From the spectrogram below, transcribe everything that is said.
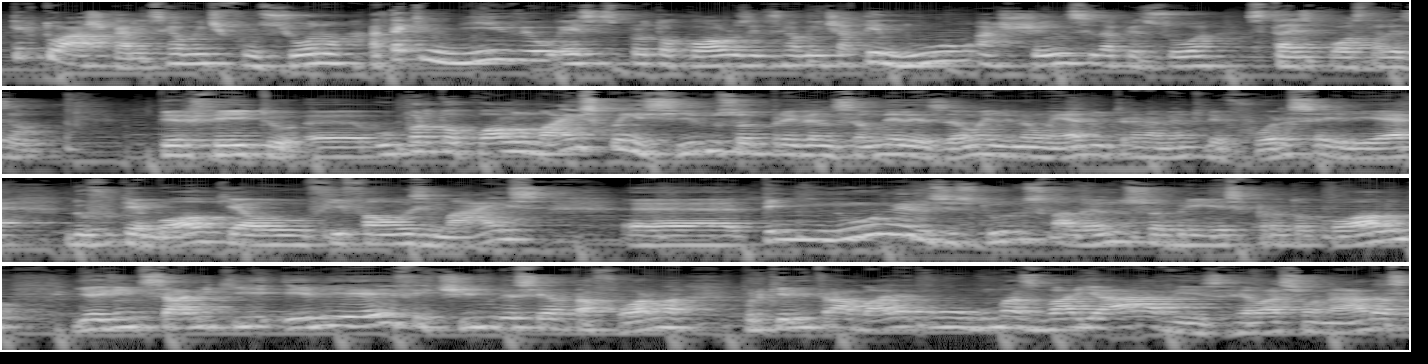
O que, que tu acha, cara? Eles realmente funcionam? Até que nível esses protocolos eles realmente atenuam a chance da pessoa estar exposta à lesão? Perfeito. Uh, o protocolo mais conhecido sobre prevenção de lesão, ele não é do treinamento de força, ele é do futebol, que é o FIFA 11+. Uh, tem inúmeros estudos falando sobre esse protocolo e a gente sabe que ele é efetivo de certa forma porque ele trabalha com algumas variáveis relacionadas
